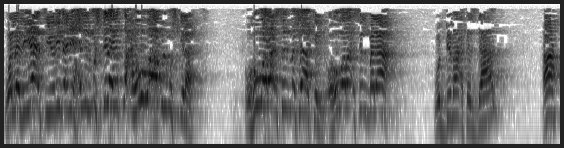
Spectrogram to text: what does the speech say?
والذي يأتي يريد أن يحل المشكلة يطلع هو أبو المشكلات. وهو رأس المشاكل وهو رأس البلاء. والدماء تزداد ها؟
